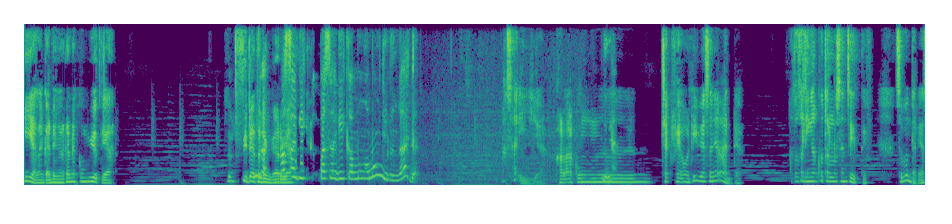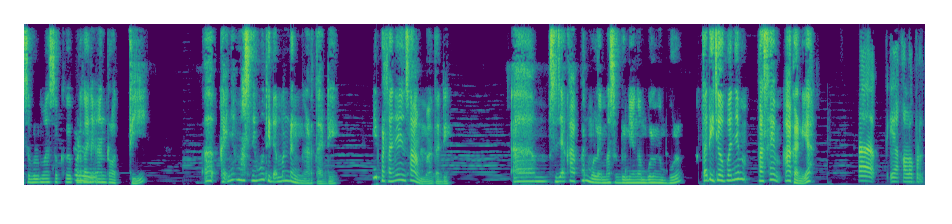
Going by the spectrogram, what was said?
Iya lah, gak denger kan aku mute ya. Tidak Enggak, terdengar pas ya. lagi pas lagi kamu ngomong juga nggak ada Masa iya? Kalau aku ngecek VOD biasanya ada. Atau telingaku terlalu sensitif. Sebentar ya, sebelum masuk ke pertanyaan Roti. eh, kayaknya Mas Nemo tidak mendengar tadi. Ini pertanyaan yang sama tadi. Em, sejak kapan mulai masuk dunia ngembul-ngembul? Tadi jawabannya pas SMA kan ya? Eh, ya kalau per-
